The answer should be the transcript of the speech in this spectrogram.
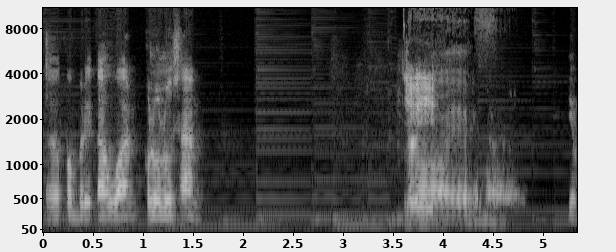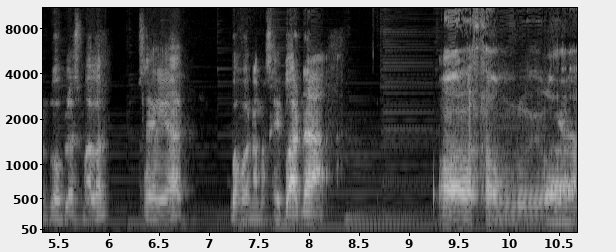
eh, pemberitahuan kelulusan. Oh iya benar. jam 12 malam saya lihat bahwa nama saya itu ada Alhamdulillah. Ya.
